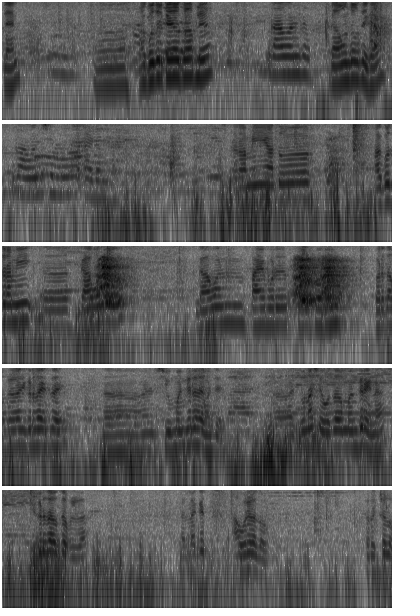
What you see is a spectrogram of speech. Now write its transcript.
प्लॅन अगोदर काय जायचं आपल्या गावांचा गावात जायचं आहे का? गावांशी मग ॲडमला तर आम्ही आता अगोदर आम्ही गावात जाऊ गावान पाय पड पाय पडून परत आपल्याला इकडे जायचं आहे. शिवमंदिर आहे म्हणजे. जुना शेवचं मंदिर आहे ना तिकडे जायचं आपल्याला. तर लगेच आवरेला जाऊ. तर चला.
